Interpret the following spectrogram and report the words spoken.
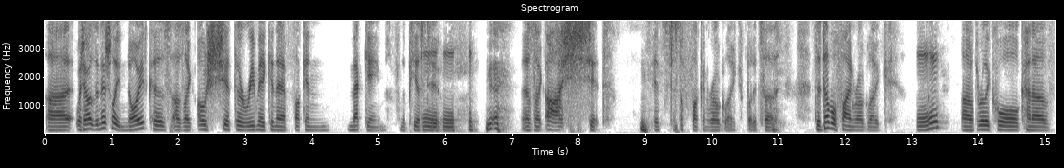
Uh, which I was initially annoyed because I was like, "Oh shit, they're remaking that fucking mech game from the PS2." Mhm. And I was like, "Oh shit, it's just a fucking roguelike, but it's a it's a Double Fine roguelike Mhm. uh, with really cool kind of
